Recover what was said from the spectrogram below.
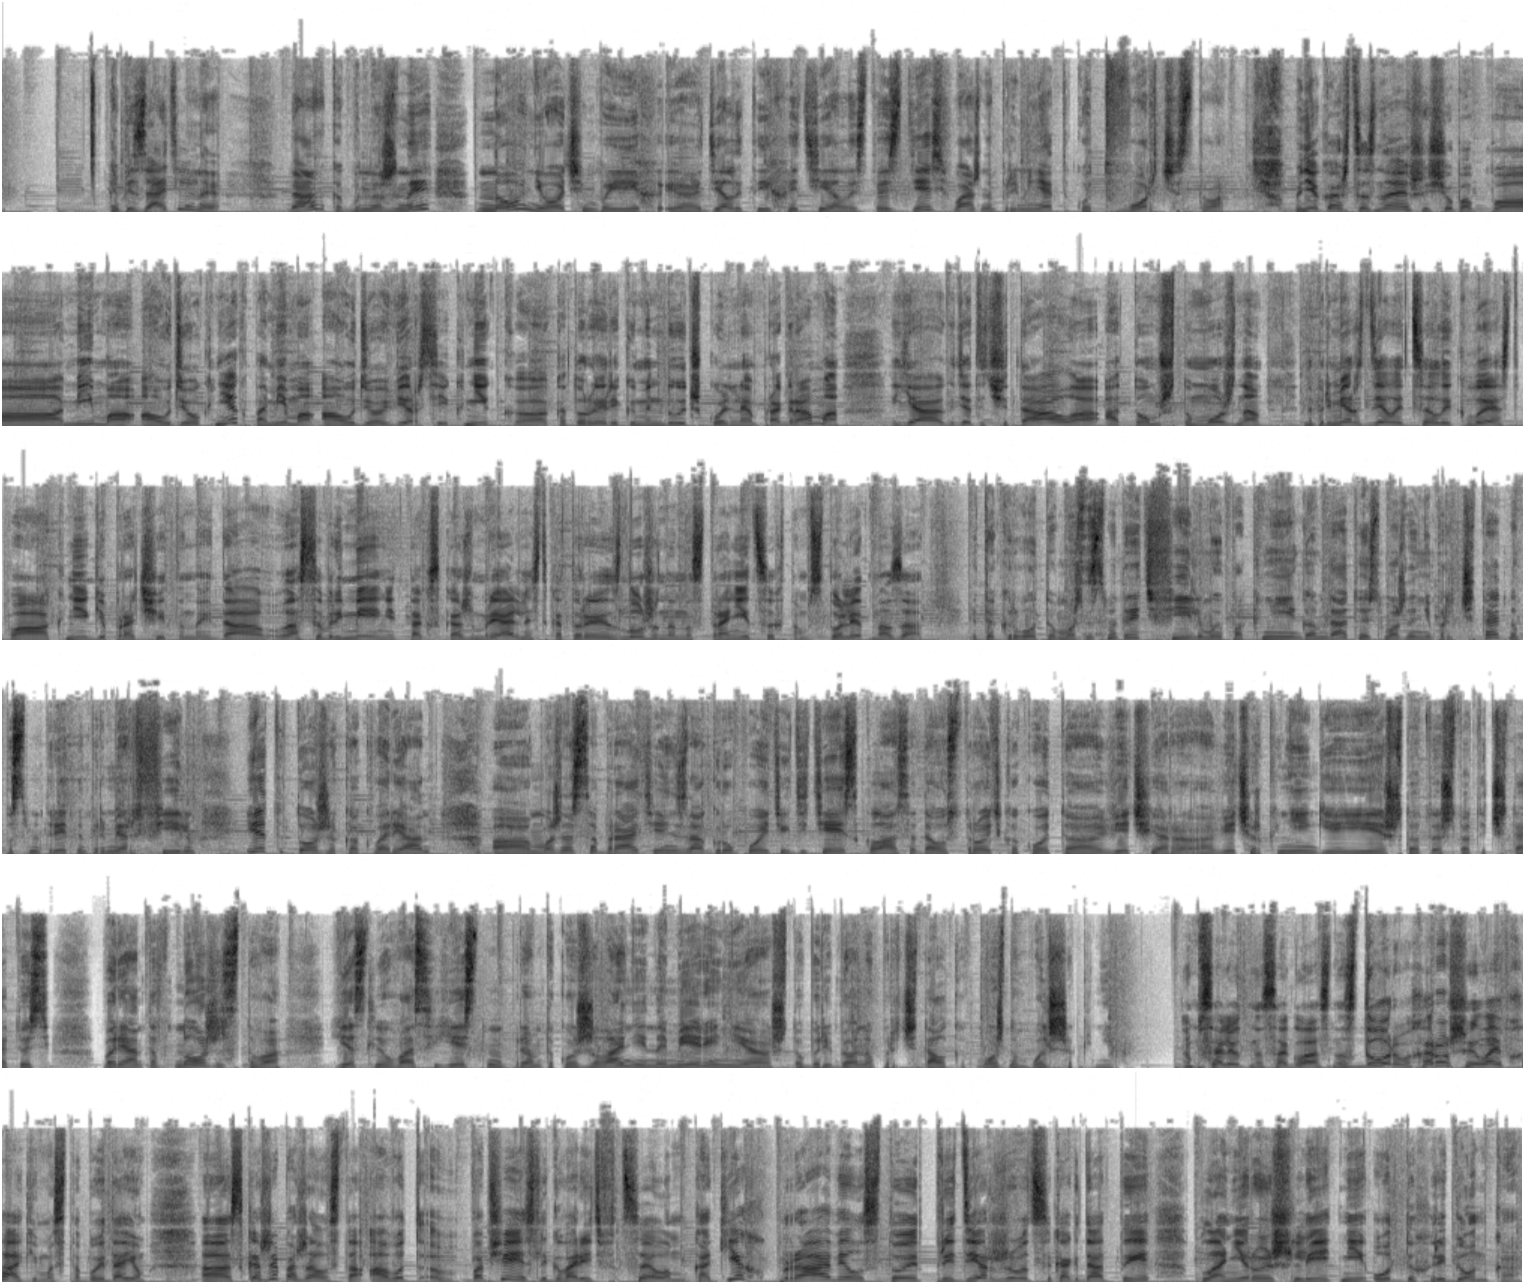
обязательные, да, как бы нужны, но не очень бы их э, делать и хотелось. То есть здесь важно применять такое творчество. Мне кажется, знаешь, еще помимо аудиокниг, помимо аудиоверсий книг, э, которые рекомендует школьная программа, я где-то читала о том, что можно, например, сделать целый квест по книге прочитанной, да, осовременить, так скажем, реальность, которая изложена на страницах там сто лет назад. Это круто. Можно смотреть фильмы по книгам, да, то есть можно не прочитать, но посмотреть посмотреть, например, фильм. И это тоже как вариант. А, можно собрать, я не знаю, группу этих детей из класса, да, устроить какой-то вечер, а, вечер книги и что-то что читать. То есть вариантов множество, если у вас есть, ну, прям такое желание и намерение, чтобы ребенок прочитал как можно больше книг. Абсолютно согласна. Здорово, хорошие лайфхаки мы с тобой даем. А, скажи, пожалуйста, а вот э, вообще, если говорить в целом, каких правил стоит придерживаться, когда ты планируешь летний отдых ребенка?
